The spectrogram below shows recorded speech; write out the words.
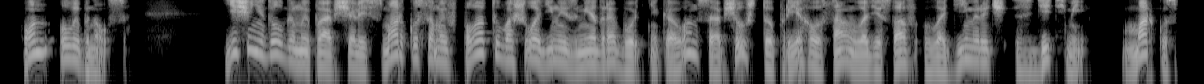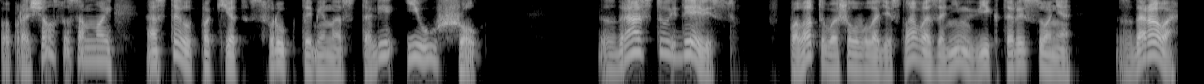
— он улыбнулся. Еще недолго мы пообщались с Маркусом, и в палату вошел один из медработников. Он сообщил, что приехал сам Владислав Владимирович с детьми. Маркус попрощался со мной, оставил пакет с фруктами на столе и ушел. «Здравствуй, Дэвис!» В палату вошел Владислав, а за ним Виктор и Соня. «Здорово!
